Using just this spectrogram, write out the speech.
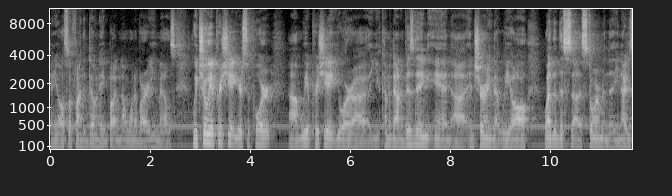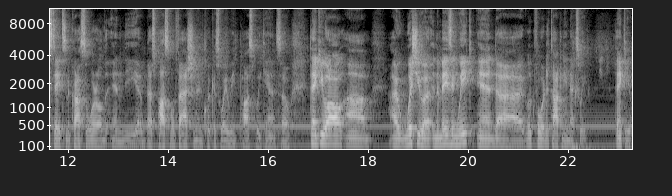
and you also find the donate button on one of our emails. We truly appreciate your support. Um, we appreciate your uh, you coming down and visiting and uh, ensuring that we all weather this uh, storm in the United States and across the world in the uh, best possible fashion and quickest way we possibly can. So, thank you Um, I wish you a, an amazing week and uh, look forward to talking to you next week. Thank you.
